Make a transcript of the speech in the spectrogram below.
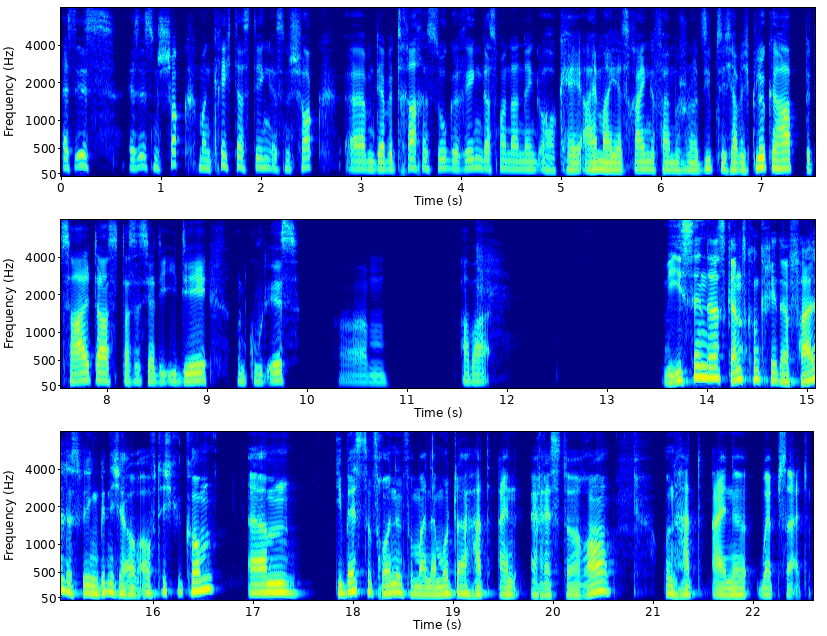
es ist, es ist ein Schock. Man kriegt das Ding, ist ein Schock. Ähm, der Betrag ist so gering, dass man dann denkt, oh, okay, einmal jetzt reingefallen mit 170 habe ich Glück gehabt, bezahlt das. Das ist ja die Idee und gut ist. Ähm, aber Wie ist denn das? Ganz konkreter Fall, deswegen bin ich ja auch auf dich gekommen. Ähm, die beste Freundin von meiner Mutter hat ein Restaurant und hat eine Website.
